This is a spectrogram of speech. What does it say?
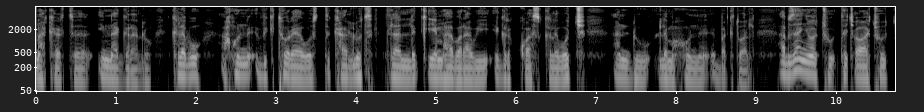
ማከርት ይናገራሉ። ክለቡ አሁን ቪክቶሪያ ውስጥ ካሉት ትላልቅ የማኅበራዊ እግር ኳስ ክለቦች አንዱ ለመሆን በቅቷል። አብዛኛዎቹ ተጫዋቾች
